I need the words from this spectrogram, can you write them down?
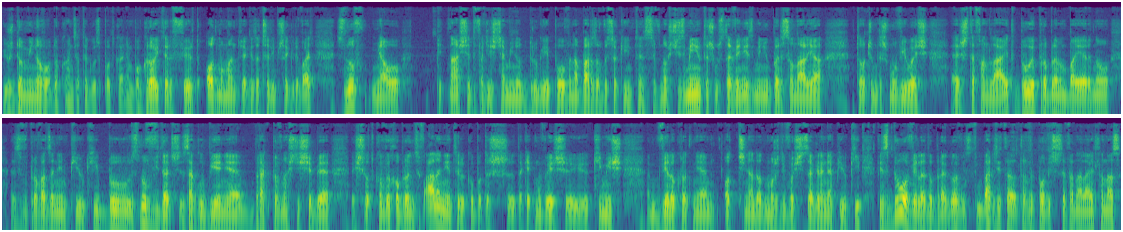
już dominował do końca tego spotkania, bo Greuther Fürth od momentu jak zaczęli przegrywać, znów miało 15-20 minut drugiej połowy na bardzo wysokiej intensywności. Zmienił też ustawienie, zmienił personalia, to o czym też mówiłeś, e, Stefan Light. Były problemy Bayernu z wyprowadzeniem piłki, był znów widać zagubienie, brak pewności siebie środkowych obrońców, ale nie tylko, bo też, e, tak jak mówiłeś, e, Kimiś wielokrotnie odcina od możliwości zagrania piłki, więc było wiele dobrego, więc tym bardziej ta, ta wypowiedź Stefana Lighta nas,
